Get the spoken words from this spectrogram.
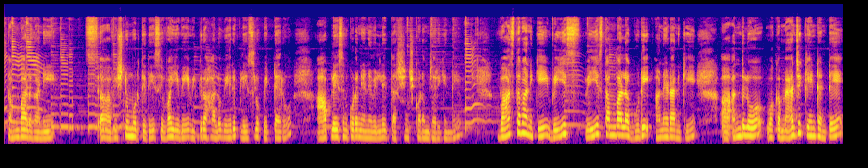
స్తంభాలు కానీ విష్ణుమూర్తిది శివయ్యవి విగ్రహాలు వేరే ప్లేస్లో పెట్టారు. ఆ ప్లేస్ని కూడా నేను వెళ్ళి దర్శించుకోవడం జరిగింది. వాస్తవానికి వెయ్యి వెయ్యి స్తంభాల గుడి అనడానికి అందులో ఒక మ్యాజిక్ ఏంటంటే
